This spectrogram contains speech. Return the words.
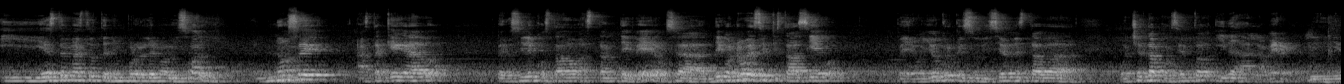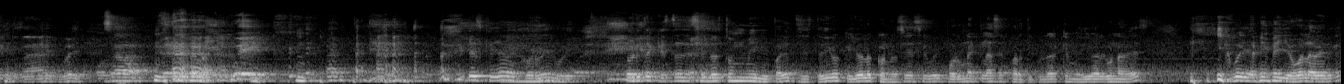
y este maestro tenía un problema visual. No sé hasta qué grado, pero sí le costaba bastante ver. O sea, digo, no voy a decir que estaba ciego, pero yo creo que su visión estaba 80% ida a la verga. Ay, güey. O sea, pero el güey, Es que ya me acordé, güey. Ahorita que estás diciendo esto, un mini paréntesis, te digo que yo lo conocí a ese güey por una clase particular que me dio alguna vez. Y, güey, a mí me llevó la verga.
